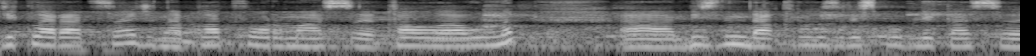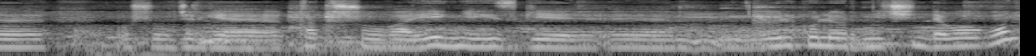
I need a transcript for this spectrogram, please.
декларация жана платформасы кабыл алынып биздин да кыргыз республикасы ушул жерге катышууга эң негизги өлкөлөрдүн ичинде болгон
